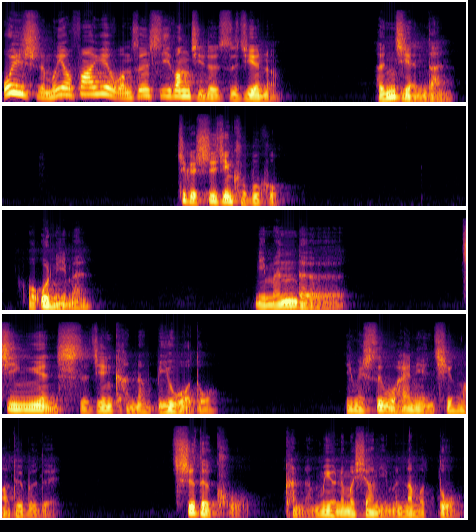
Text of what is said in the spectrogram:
为什么要发愿往生西方极乐世界呢？很简单，这个世间苦不苦？我问你们，你们的。经验时间可能比我多，因为师傅还年轻嘛，对不对？吃的苦可能没有那么像你们那么多。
